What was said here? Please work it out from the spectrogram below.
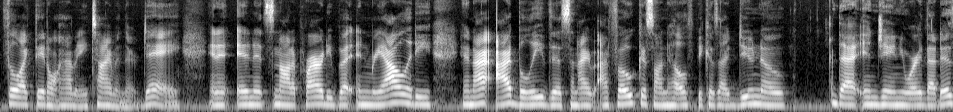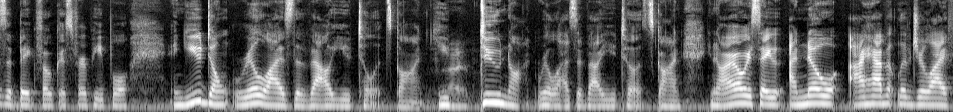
feel like they don't have any time in their day and, it, and it's not a priority but in reality and i, I believe this and I, I focus on health because i do know that in January that is a big focus for people and you don't realize the value till it's gone. You Right. do not realize the value till it's gone. You know, I always say I know I haven't lived your life.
